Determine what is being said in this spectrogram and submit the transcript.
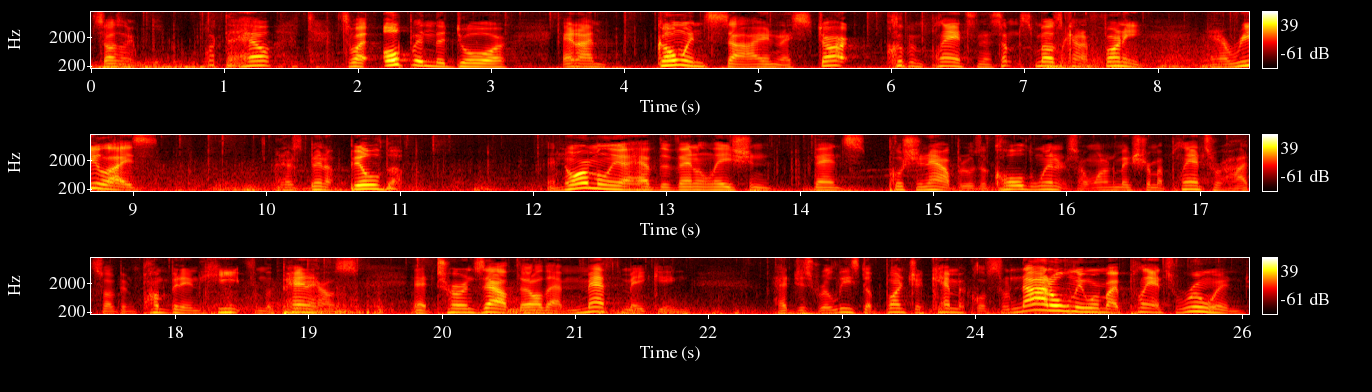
So I was like, "What the hell?" So I open the door, and I'm go inside, and I start clipping plants, and then something smells kind of funny, and I realize there's been a buildup. And normally I have the ventilation vents pushing out, but it was a cold winter, so I wanted to make sure my plants were hot, so I've been pumping in heat from the penthouse. And it turns out that all that meth making had just released a bunch of chemicals. So not only were my plants ruined,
